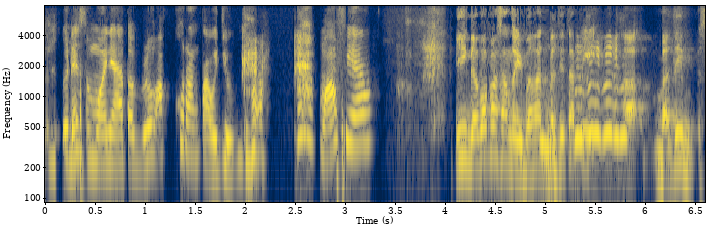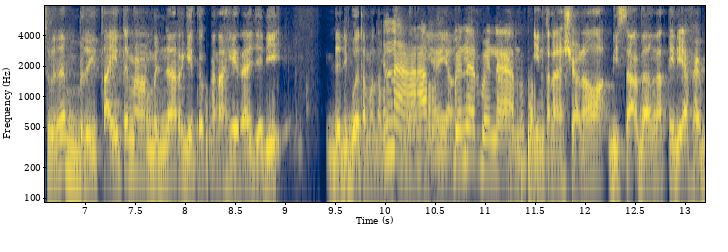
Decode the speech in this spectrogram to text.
udah semuanya atau belum aku kurang tahu juga. Maaf ya. Ih nggak apa-apa santuy banget. Berarti tapi uh, berarti sebenarnya berita itu memang benar gitu kan akhirnya. Jadi jadi buat teman-teman semuanya yang benar-benar internasional bisa banget nih di FEB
